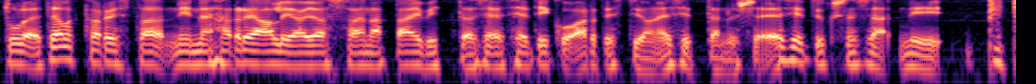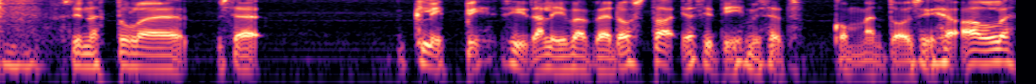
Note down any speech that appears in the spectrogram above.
tulee telkkarista, niin nehän reaaliajassa aina päivittää se, että heti kun artisti on esittänyt se esityksensä, niin sinne tulee se klippi siitä livevedosta ja sitten ihmiset kommentoi siihen alle.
